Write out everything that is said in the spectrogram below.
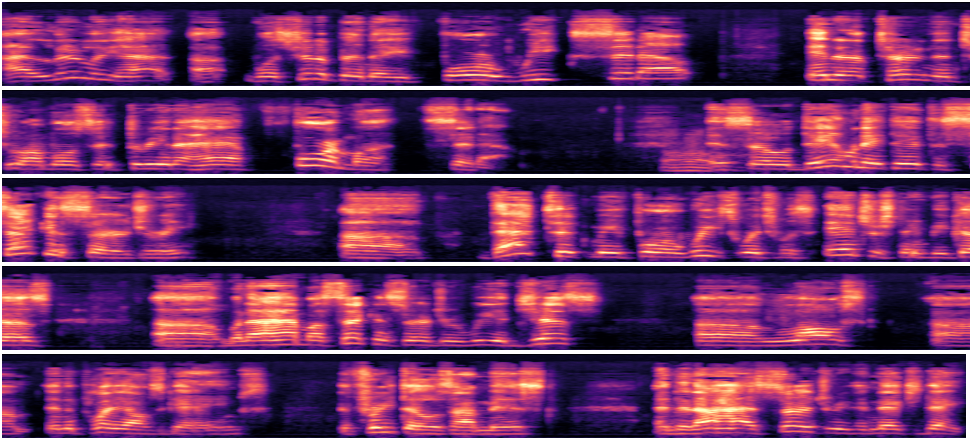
I literally had uh, what should have been a four week sit out, ended up turning into almost a three and a half, four month sit out. Uh-huh. And so then when they did the second surgery, uh, that took me four weeks, which was interesting because uh, when I had my second surgery, we had just uh, lost um, in the playoffs games the free throws I missed, and then I had surgery the next day.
